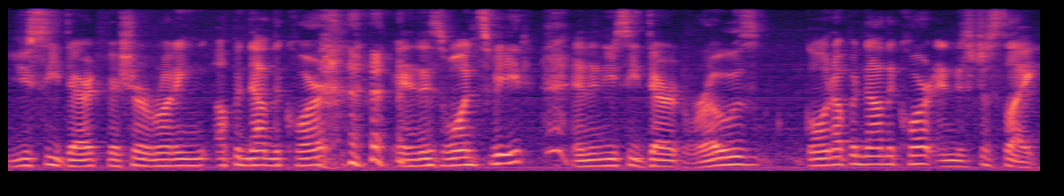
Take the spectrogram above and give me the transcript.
you see Derek Fisher running up and down the court in his one speed, and then you see Derrick Rose going up and down the court, and it's just like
